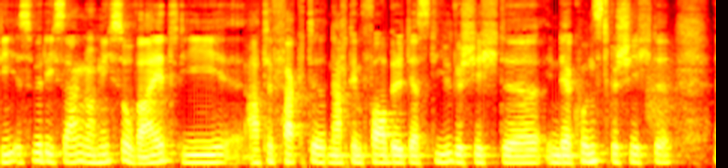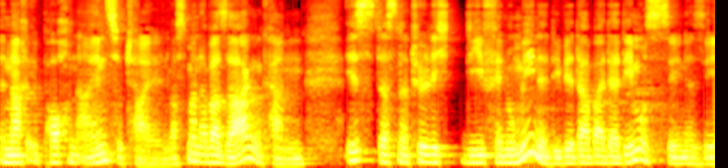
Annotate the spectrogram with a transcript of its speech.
die ist, würde ich sagen, noch nicht so weit, die Artefakte nach dem Vorbild der Stilgeschichte in der Kunstgeschichte nach Epochen einzuteilen. Was man aber sagen kann, ist, dass natürlich die Phänomene, die wir da bei der Demoszene sehen,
